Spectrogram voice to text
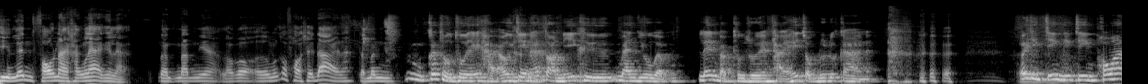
ทีมเล่นเฟลนายครั้งแรกนี่แหละนัดนัดเนี้ยแล้วก็เออมันก็พอใช้ได้นะ แต่มันก็ถูกถูกถ่ายๆเอาจริงๆนะตอนนี้คือแมนยูแบบเล่นแบบถูกถูกถ่ายๆให้จบฤดูกาลอะเอ้ยจริงๆจริงๆเพราะว่า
